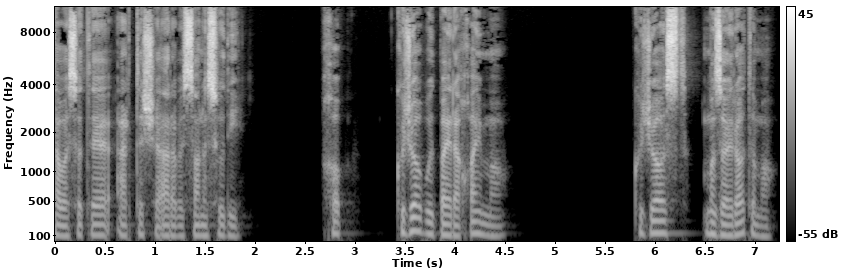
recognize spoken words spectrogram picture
توسط ارتش عربستان سعودی. خب کجا بود بیرقهای ما؟ کجاست مظاهرات ما؟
